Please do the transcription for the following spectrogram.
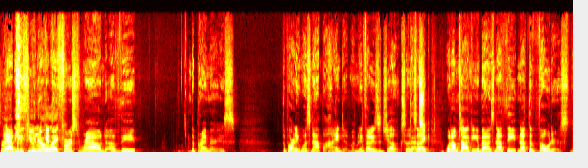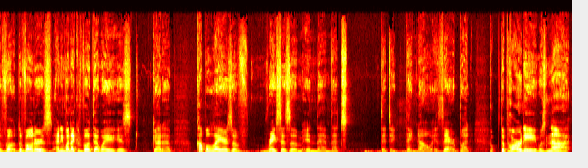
right? yeah but if you, you look know, at like, the first round of the the primaries the party was not behind him. I mean, they thought he was a joke. So it's like what I'm talking about is not the not the voters. The vote the voters. Anyone that can vote that way is got a couple layers of racism in them that's that they, they know is there. But the party was not.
